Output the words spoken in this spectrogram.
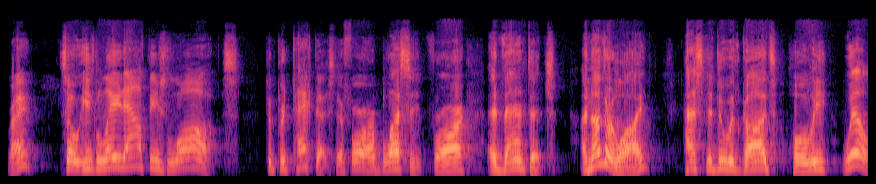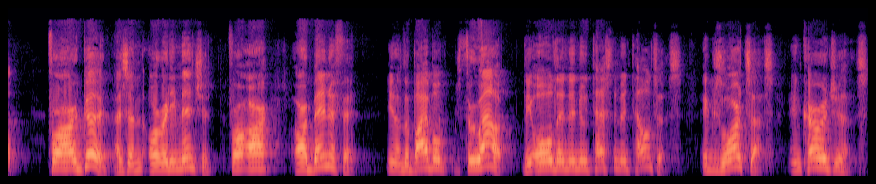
right? So He's laid out these laws to protect us. They're for our blessing, for our advantage. Another lie has to do with God's holy will for our good, as I already mentioned, for our, our benefit. You know, the Bible throughout the Old and the New Testament tells us, exhorts us, encourages us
